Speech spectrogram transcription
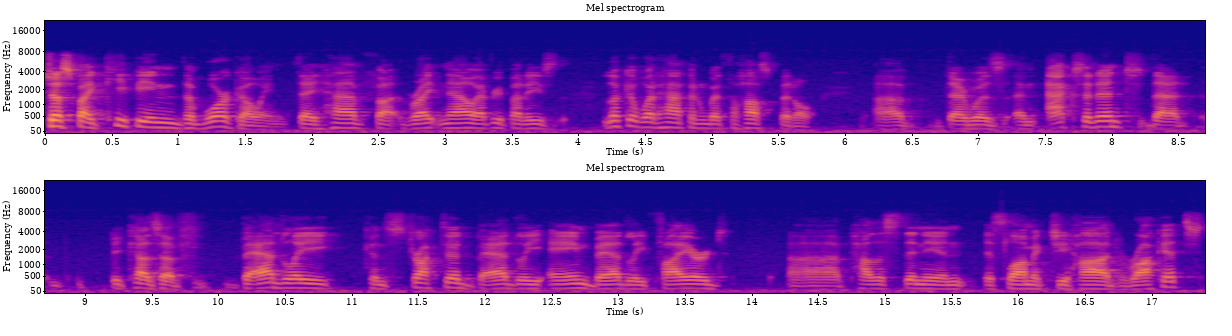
Just by keeping the war going. They have uh, right now. Everybody's look at what happened with the hospital. Uh, there was an accident that, because of badly constructed, badly aimed, badly fired uh, Palestinian Islamic Jihad rockets,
